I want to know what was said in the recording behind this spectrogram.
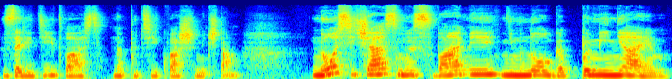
зарядит вас на пути к вашим мечтам. Но сейчас мы с вами немного поменяем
